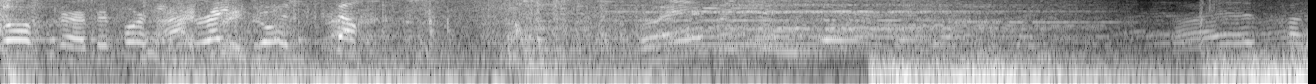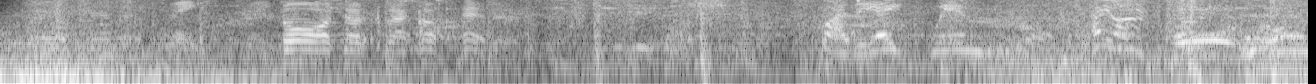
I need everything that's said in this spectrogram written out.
sorcerer before he that offend us. By the eight winds! There's more room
